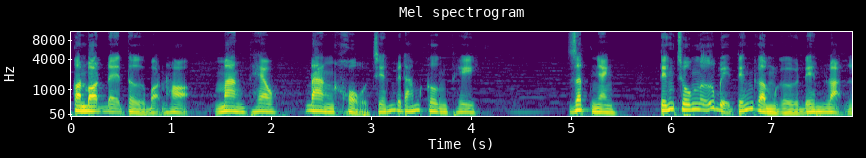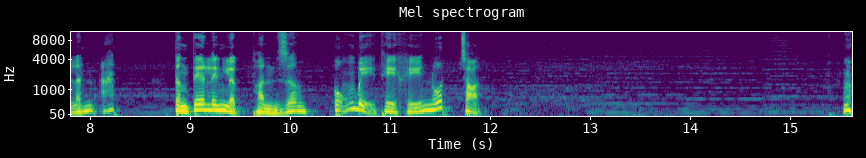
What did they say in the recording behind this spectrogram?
Còn bọn đệ tử bọn họ mang theo đang khổ chiến với đám cương thi. Rất nhanh, tiếng chú ngữ bị tiếng gầm gừ đêm loạn lấn át. Từng tia linh lực thuần dương cũng bị thi khí nuốt trọn.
